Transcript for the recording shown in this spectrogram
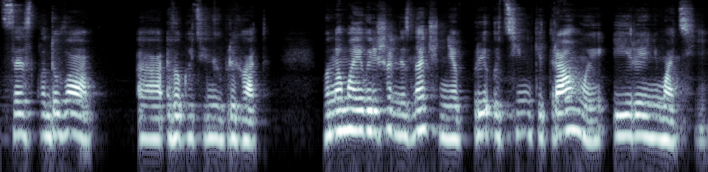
це складова евакуаційних бригад. Вона має вирішальне значення при оцінці травми і реанімації.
